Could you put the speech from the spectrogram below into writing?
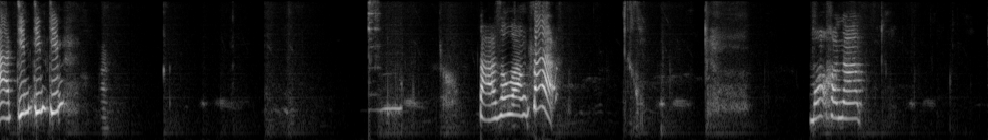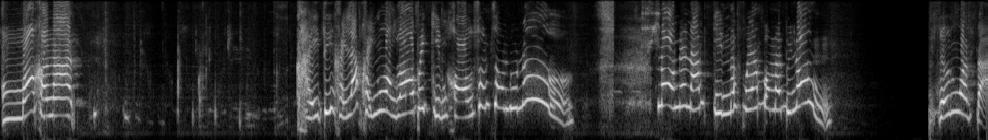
อะจิ้มจิ้มจิ้มตาสว่างตาเหมาะขนาดหมอขนาด ไข่ตีไข่ลับไข่ง่วงรอไปกินของส้มๆดูเนอะน้องแนะน้ำกินนะเฟียงประมาณพี่น้อง ซึ่งวันตา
